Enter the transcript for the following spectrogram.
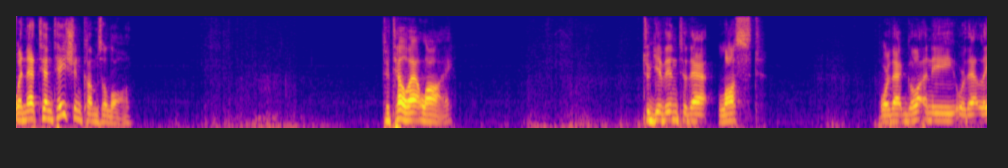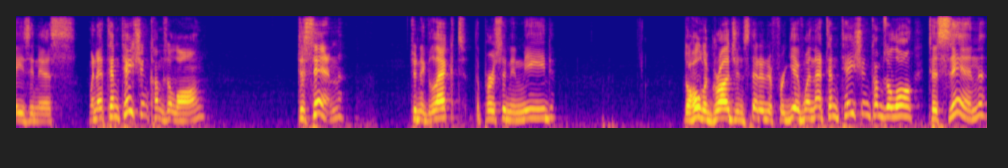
When that temptation comes along to tell that lie, to give in to that lust or that gluttony or that laziness, when that temptation comes along to sin, to neglect the person in need, to hold a grudge instead of to forgive, when that temptation comes along to sin,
